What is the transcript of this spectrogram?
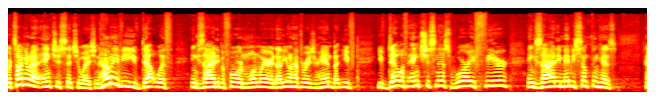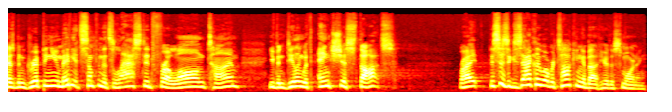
We're talking about an anxious situation. How many of you you've dealt with anxiety before in one way or another? You don't have to raise your hand, but you've you've dealt with anxiousness, worry, fear, anxiety. Maybe something has has been gripping you. Maybe it's something that's lasted for a long time. You've been dealing with anxious thoughts, right? This is exactly what we're talking about here this morning.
